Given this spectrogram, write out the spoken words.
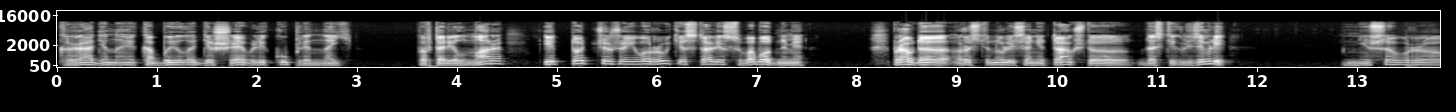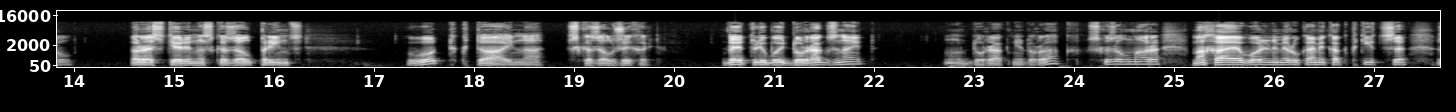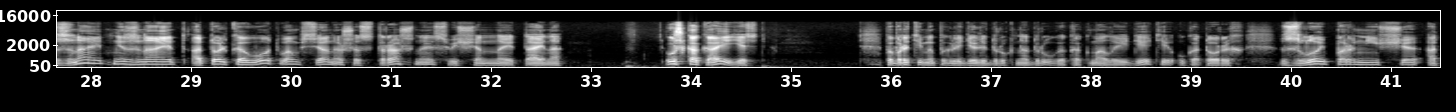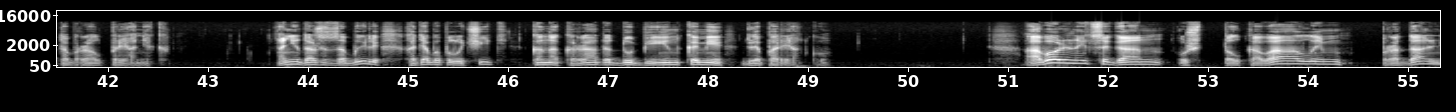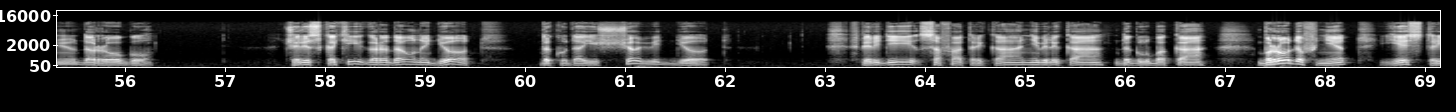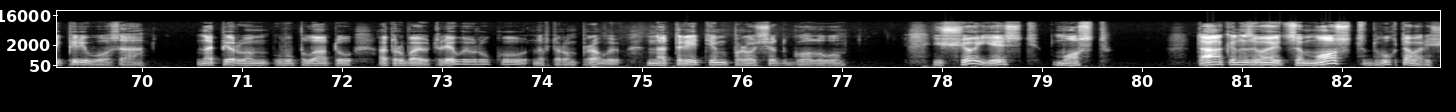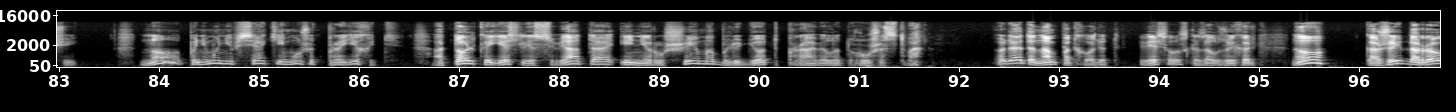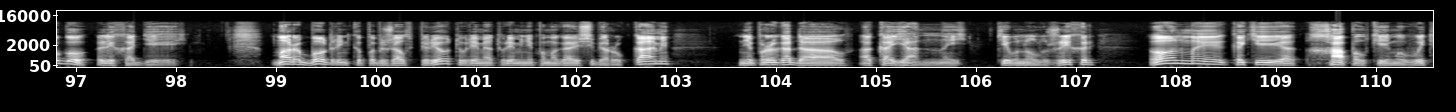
«Краденая кобыла дешевле купленной», — повторил Мара, и тотчас же его руки стали свободными. Правда, растянулись они так, что достигли земли. «Не соврал», — растерянно сказал принц. «Вот к тайна», — сказал Жихарь. Да это любой дурак знает. «Ну, дурак не дурак», — сказал Мара, махая вольными руками, как птица. «Знает, не знает, а только вот вам вся наша страшная священная тайна. Уж какая есть». Побратимы поглядели друг на друга, как малые дети, у которых злой парнище отобрал пряник. Они даже забыли хотя бы получить конокрада дубинками для порядку. А вольный цыган уж толковал им про дальнюю дорогу. Через какие города он идет, да куда еще ведет. Впереди Сафат-река невелика да глубока, бродов нет, есть три перевоза. На первом в уплату отрубают левую руку, на втором — правую, на третьем просят голову. Еще есть мост — так и называется «Мост двух товарищей». Но по нему не всякий может проехать, а только если свято и нерушимо блюдет правила дружества. «Вот это нам подходит», — весело сказал Жихарь. «Ну, кажи дорогу, лиходей». Мара бодренько побежал вперед, время от времени помогая себе руками. «Не прогадал, окаянный!» — кивнул Жихарь. Он мы какие хапалки ему выть.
